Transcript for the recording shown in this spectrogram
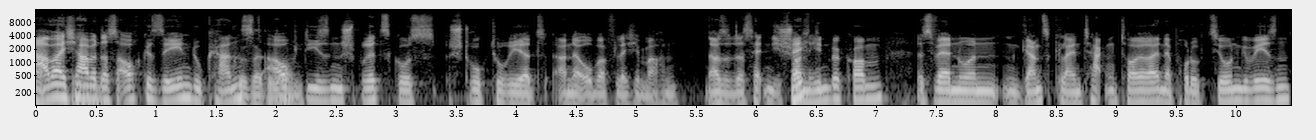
Aber ich habe das auch gesehen, du kannst auch diesen Spritzguss strukturiert an der Oberfläche machen. Also das hätten die schon Echt? hinbekommen. Es wäre nur ein, einen ganz kleinen Tacken teurer in der Produktion gewesen,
